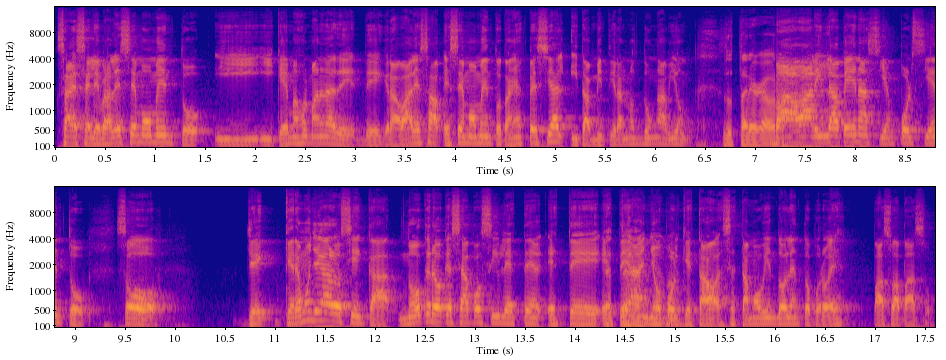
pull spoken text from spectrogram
¿sabes? Celebrar ese momento y, y qué mejor manera de, de grabar esa- ese momento tan especial y también tirarnos de un avión. Eso estaría cabrón. Va a valer la pena 100%. So, queremos llegar a los 100k. No creo que sea posible este, este, este, Este año, año, ¿no? porque está, se está moviendo lento, pero es paso a paso.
